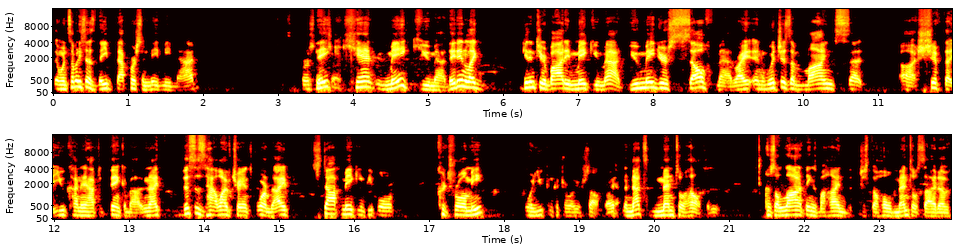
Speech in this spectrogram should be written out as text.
the, when somebody says they that person made me mad, they choice. can't make you mad. They didn't like get into your body, make you mad. You made yourself mad, right? And which is a mindset uh, shift that you kind of have to think about. And I this is how I've transformed. I've stopped making people control me, or you can control yourself, right? And that's mental health. And there's a lot of things behind just the whole mental side of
